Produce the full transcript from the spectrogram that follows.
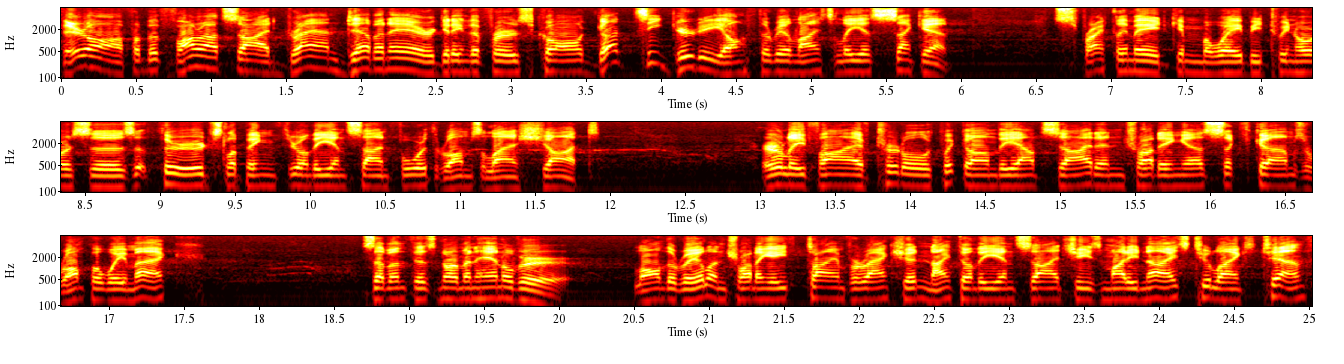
they're off from the far outside. Grand Debonair getting the first call. Gutsy Gerdie off the rail nicely is second. Sprightly Maid came away between horses. Third, slipping through on the inside. Fourth, Rum's last shot. Early five, Turtle quick on the outside and trotting uh, sixth comes Rompaway Mac. Seventh is Norman Hanover. Along the rail and trotting eighth time for action. Ninth on the inside, she's mighty nice. Two lengths, tenth.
